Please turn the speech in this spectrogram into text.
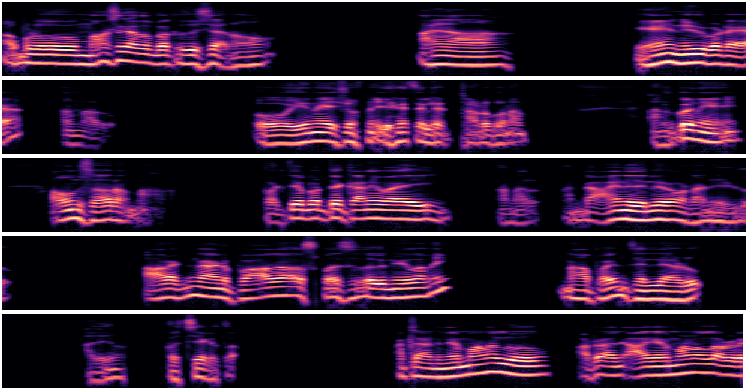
అప్పుడు మాస్టర్ గారు పక్క చూశాను. ఆయన ఏం నీళ్ళు పడ్డాయా? అన్నారు. ఓ ఈయన వేసి ఉన్నాయి తెలియదు అనుకున్నాను అనుకొని అవును సార్ అన్న పడితే పడితే కానివాయి అన్నారు. అంటే ఆయన తెలియడం ఆ నీళ్ళు. ఆ రకంగా ఆయన పాద స్పర్శ నీళ్ళని నా పైన చల్లాడు. అదేమో ప్రత్యేకత. అట్లాంటి నిర్మాణాలు అట్లా ఆ నిర్మాణంలో అక్కడ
